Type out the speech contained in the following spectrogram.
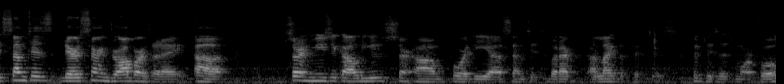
Seventies, there are certain drawbars that I, uh, certain music I'll use um, for the uh, seventies, but I, I like the fifties. Fifties is more full.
